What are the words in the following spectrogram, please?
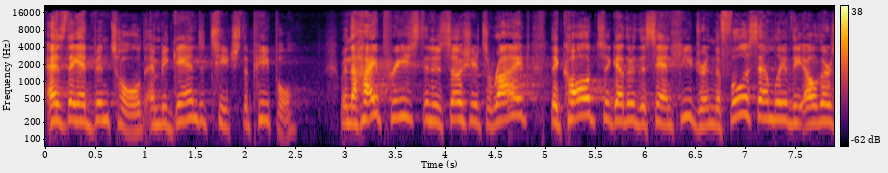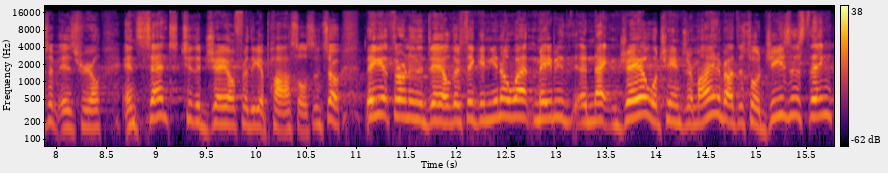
as they had been told and began to teach the people. When the high priest and his associates arrived, they called together the Sanhedrin, the full assembly of the elders of Israel, and sent to the jail for the apostles. And so they get thrown in the jail. They're thinking, you know what? Maybe a night in jail will change their mind about this whole Jesus thing.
